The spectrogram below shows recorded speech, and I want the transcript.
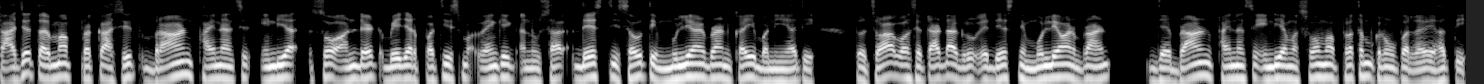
તાજેતરમાં પ્રકાશિત બ્રાન્ડ ફાઇનાન્સિસ ઇન્ડિયા સો હંડ્રેડ બે હજાર પચીસમાં રેન્કિંગ અનુસાર દેશની સૌથી મૂલ્યવાન બ્રાન્ડ કઈ બની હતી? તો જવાબ આવશે ટાટા ગ્રુપ. એ દેશની મૂલ્યવાન બ્રાન્ડ જે બ્રાન્ડ ફાઇનાન્સ ઇન્ડિયામાં સોમાં પ્રથમ ક્રમ ઉપર રહી હતી.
